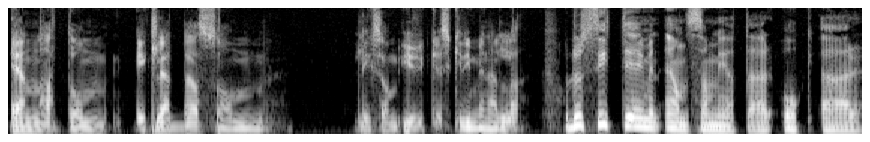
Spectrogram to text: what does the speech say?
än att de är klädda som liksom yrkeskriminella. Och då sitter jag i min ensamhet där och är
